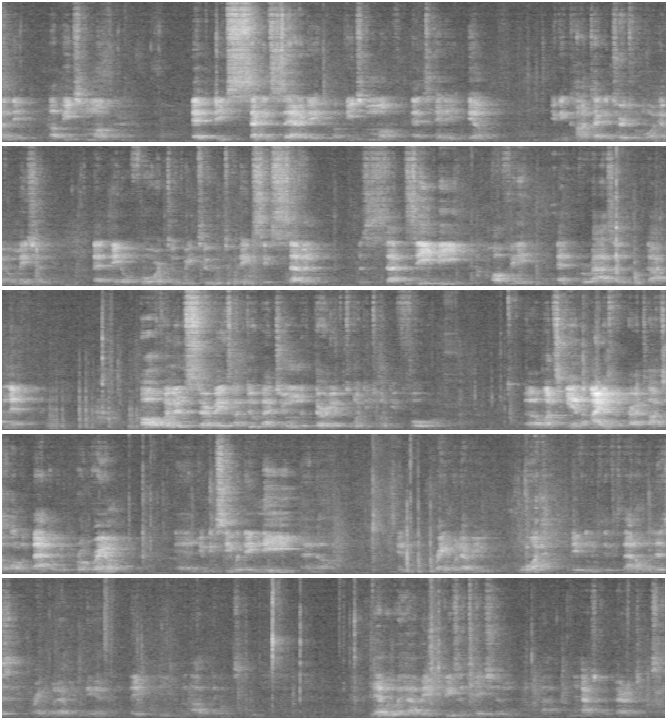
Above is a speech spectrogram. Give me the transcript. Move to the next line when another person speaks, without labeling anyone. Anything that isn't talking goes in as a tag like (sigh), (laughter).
Sunday of each month. At each second Saturday of each month at 10 a.m. You can contact the church for more information at 804-232-2867, the ZB Coffee at Verizon.net. All women's surveys are due by June the 30th, 2024. Uh, Once again, the items for Paratalks are on the back of the program, and you can see what they need, and um, bring whatever you want. If you- if it's not on the list, bring whatever you can. They need a lot of things. Then we will have a presentation by Pastor Darrin Johnson.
